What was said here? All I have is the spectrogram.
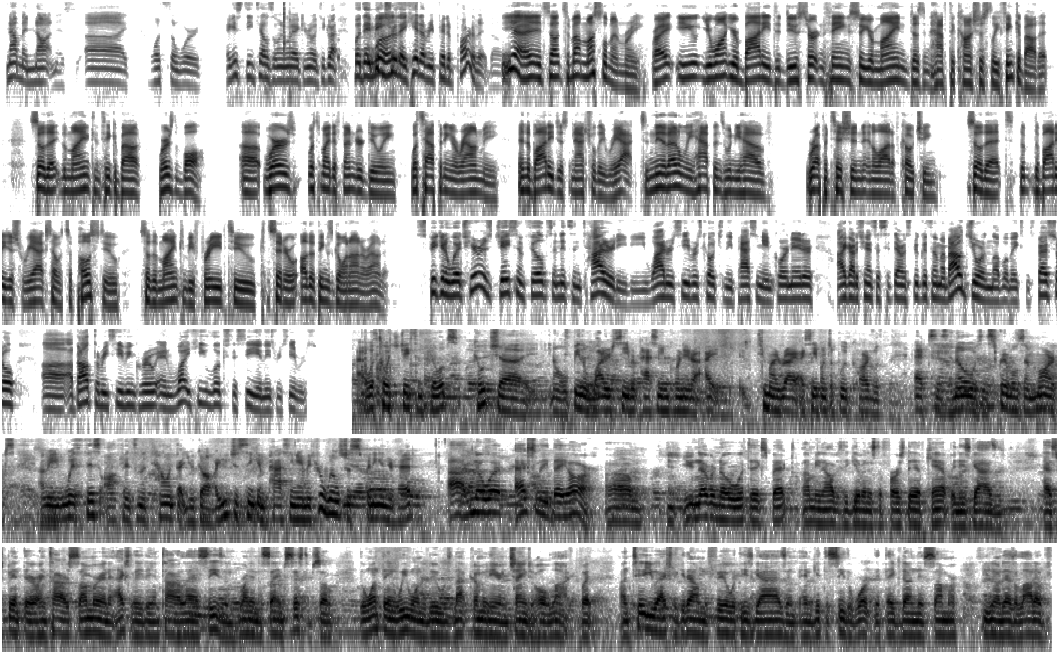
not monotonous. Uh, what's the word? I guess detail is the only way I can really think about. It. But they make well, sure they hit every bit of part of it, though. Yeah, it's it's about muscle memory, right? You you want your body to do certain things so your mind doesn't have to consciously think about it, so that the mind can think about where's the ball, uh, where's what's my defender doing? What's happening around me? And the body just naturally reacts. And that only happens when you have repetition and a lot of coaching, so that the the body just reacts how it's supposed to, so the mind can be free to consider other things going on around it. Speaking of which, here is Jason Phillips in its entirety, the wide receivers coach and the passing game coordinator. I got a chance to sit down and speak with him about Jordan Love, what makes him special, uh, about the receiving crew, and what he looks to see in these receivers. Uh, with Coach Jason Phillips. Coach, uh, you know, being a wide receiver, passing coordinator, I to my right, I see a bunch of blue cards with X's and O's and scribbles and marks. I mean, with this offense and the talent that you got, are you just thinking passing game? Is your wheels just spinning in your head? Uh, you know what? Actually, they are. Um, you, you, never know what to expect. I mean, obviously, given it's the first day of camp and these guys have, have spent their entire summer and actually the entire last season running the same system. So the one thing we want to do is not come in here and change a whole lot. But until you actually get out on the field with these guys and, and get to see the work that they've done this summer, you know, there's a lot of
